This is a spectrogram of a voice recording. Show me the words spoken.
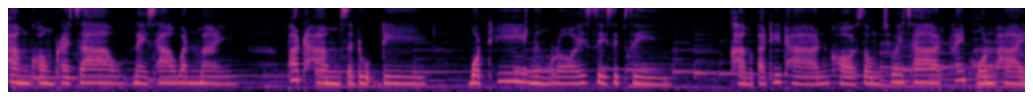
คำของพระเจ้าในเช้าวันใหม่ พระธรรมสดุดี บทที่ 144 คำอธิษฐานขอทรงช่วยชาติให้พ้นภัย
